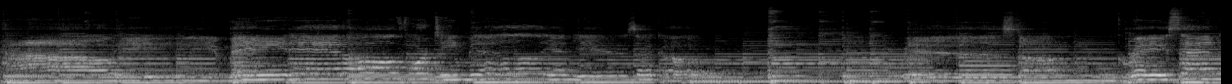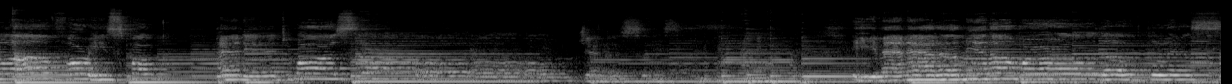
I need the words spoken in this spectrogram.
How he made it all 14 million years ago. Wisdom, grace, and he spoke, and it was so. Genesis. Eve and Adam in a world of bliss,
